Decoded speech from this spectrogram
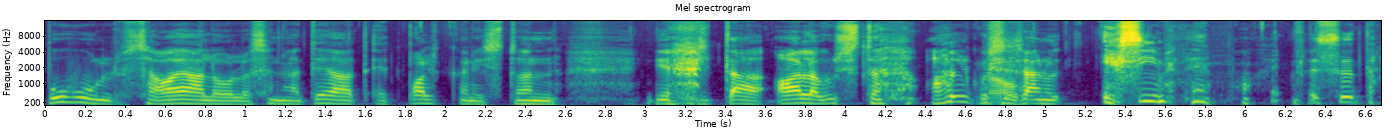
puhul sa ajaloolasena tead, et Balkanist on nii-öelda alust, alguse no. saanud esimene maailmasõda.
